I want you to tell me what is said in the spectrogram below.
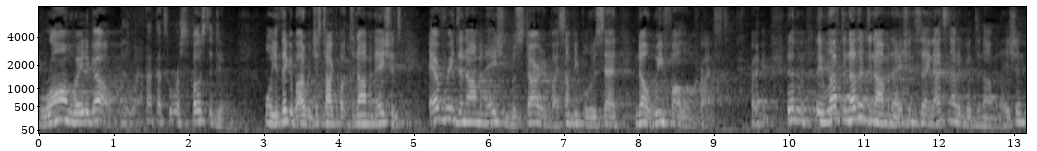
wrong way to go. I thought that's what we're supposed to do. Well, when you think about it, we just talked about denominations. Every denomination was started by some people who said, No, we follow Christ. Right? They left another denomination saying that's not a good denomination.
